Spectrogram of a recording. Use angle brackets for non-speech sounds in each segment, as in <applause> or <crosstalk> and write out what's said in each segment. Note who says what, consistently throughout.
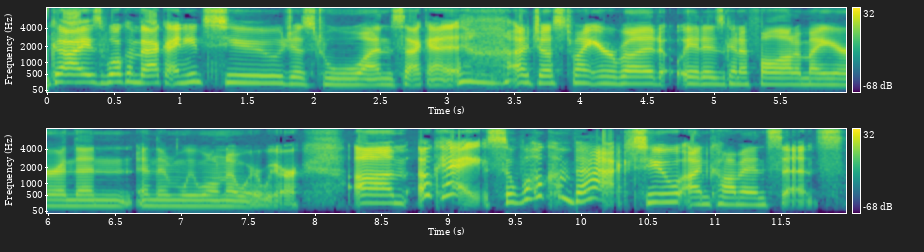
Speaker 1: guys, welcome back. I need to just one second <laughs> adjust my earbud. It is going to fall out of my ear, and then and then we won't know where we are. Um, okay, so welcome back to Uncommon Sense.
